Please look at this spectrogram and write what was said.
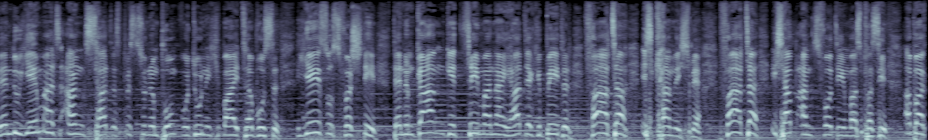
wenn du jemals Angst hattest bis zu einem Punkt, wo du nicht weiter wusstest, Jesus versteht. Denn im Garten Gethsemane hat er gebetet, Vater, ich kann nicht mehr. Vater, ich habe Angst vor dem, was passiert. Aber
